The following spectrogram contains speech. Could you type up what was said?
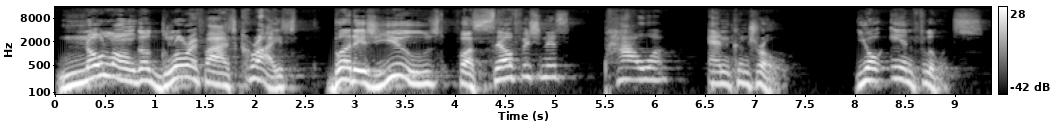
no longer glorifies Christ, but is used for selfishness, power, and control. Your influence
